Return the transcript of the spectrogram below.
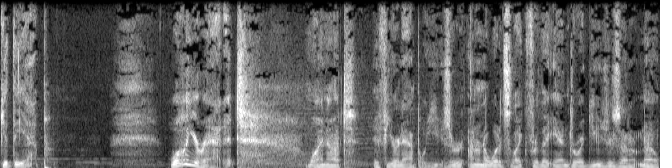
get the app. While you're at it, why not? If you're an Apple user, I don't know what it's like for the Android users. I don't know.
